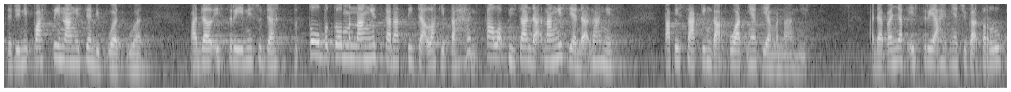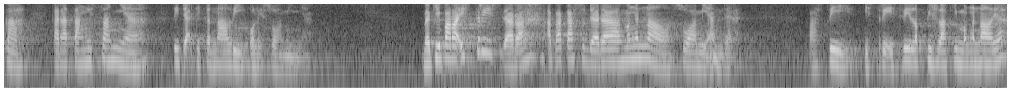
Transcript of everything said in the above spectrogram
Jadi ini pasti nangisnya dibuat-buat. Padahal istri ini sudah betul-betul menangis karena tidak lagi tahan. Kalau bisa tidak nangis ya tidak nangis. Tapi saking gak kuatnya dia menangis. Ada banyak istri akhirnya juga terluka karena tangisannya tidak dikenali oleh suaminya. Bagi para istri, saudara, apakah saudara mengenal suami Anda? Pasti istri-istri lebih lagi mengenal ya,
